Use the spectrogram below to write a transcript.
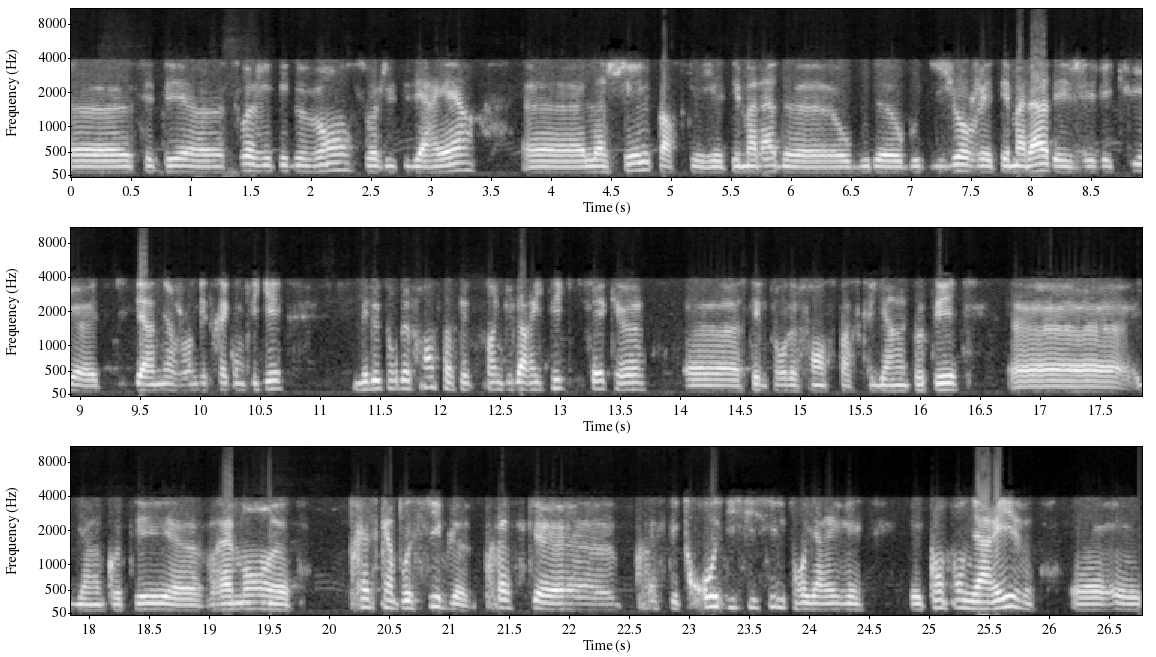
Euh, C'était euh, soit j'étais devant, soit j'étais derrière, euh, lâché parce que j'ai été malade euh, au bout de au bout de dix jours. J'ai été malade et j'ai vécu euh, dix dernières journées très compliquées. Mais le Tour de France a cette singularité qui fait que euh, c'est le Tour de France parce qu'il y a un côté, euh, il y a un côté vraiment presque impossible, presque presque trop difficile pour y arriver. Et quand on y arrive, euh,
